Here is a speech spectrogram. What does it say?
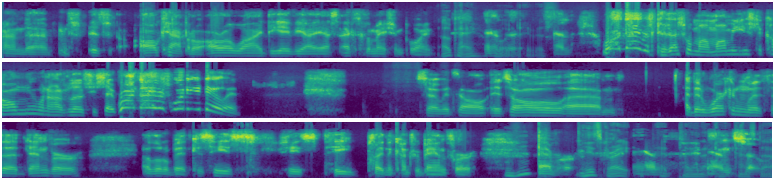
and uh, it's, it's all capital R O Y D A V I S exclamation point. Okay, and, Roy Davis. And Roy Davis, because that's what my mama used to call me when I was little. She said, "Roy Davis, what are you doing?" So it's all it's all. Um, I've been working with uh, Denver a little bit because he's he's he played in a country band for ever. He's great. And, at playing that kind and so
